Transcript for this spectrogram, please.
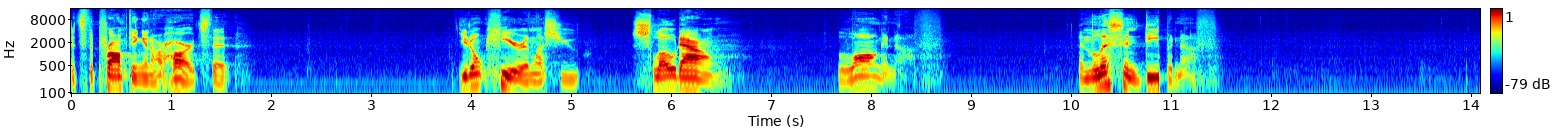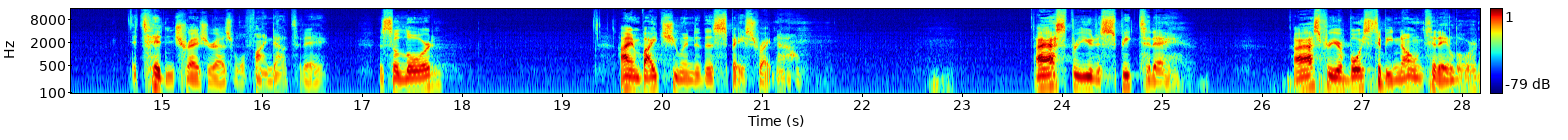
It's the prompting in our hearts that you don't hear unless you slow down long enough and listen deep enough. It's hidden treasure, as we'll find out today. And so, Lord, I invite you into this space right now. I ask for you to speak today. I ask for your voice to be known today, Lord.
